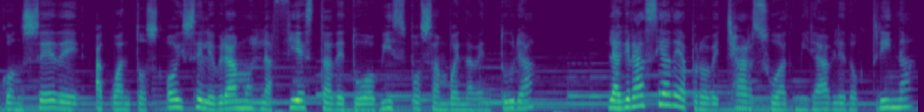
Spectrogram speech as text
concede a cuantos hoy celebramos la fiesta de tu obispo San Buenaventura la gracia de aprovechar su admirable doctrina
